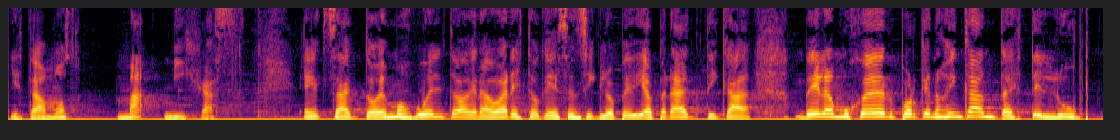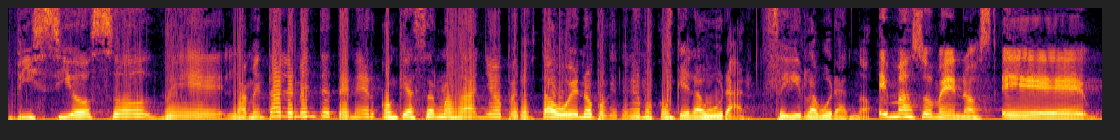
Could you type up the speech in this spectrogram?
y estábamos manijas. Exacto, hemos vuelto a grabar esto que es Enciclopedia Práctica de la Mujer porque nos encanta este loop vicioso de lamentablemente tener con qué hacernos daño, pero está bueno porque tenemos con qué laburar, seguir laburando. Es más o menos, eh,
